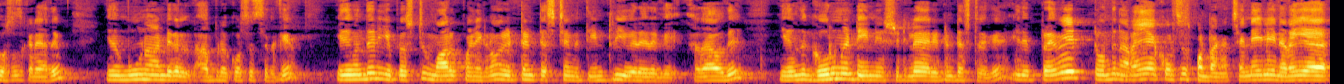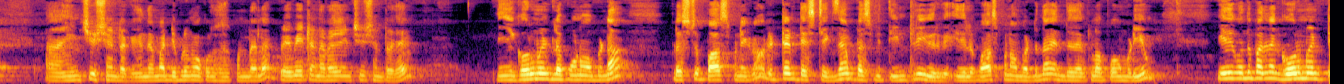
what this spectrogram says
கோர்சஸ் கிடையாது. இது மூணு ஆண்டுகள் அப்படின்ற கோர்சஸ் இருக்குது இது வந்து நீங்கள் ப்ளஸ் டூ மார்க் பண்ணிக்கணும் ரிட்டன் டெஸ்ட் வித் இன்ட்ரி வேறு இருக்குது அதாவது இது வந்து கவர்மெண்ட் யூனிவர்சிட்டியில் ரிட்டன் டெஸ்ட் இருக்குது இது ப்ரைவேட் வந்து நிறைய கோர்சஸ் பண்ணுறாங்க சென்னையிலே நிறைய இன்ஸ்டியூஷன் இருக்குது இந்த மாதிரி டிப்ளமோ கோர்சஸ் பண்ணுறதில்ல ப்ரைவேட்டில் நிறைய இன்ஸ்டியூஷன் இருக்குது நீங்கள் கவர்மெண்ட்டில் போனோம் அப்படின்னா ப்ளஸ் டூ பாஸ் பண்ணிக்கணும். Written test exam plus with interview இருக்குது இதில் பாஸ் பண்ணால் மட்டும்தான் இந்த இதுக்குள்ளே போக முடியும். இதுக்கு வந்து பார்த்தீங்கன்னா கவர்மெண்ட்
